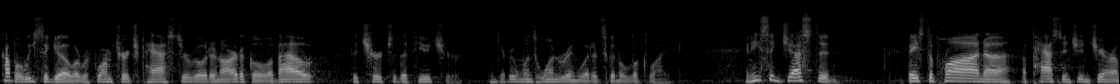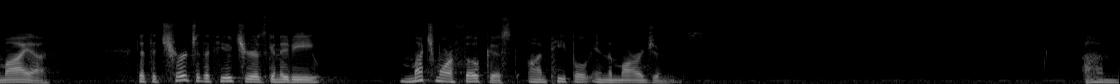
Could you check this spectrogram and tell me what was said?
A couple of weeks ago, a Reformed church pastor wrote an article about the church of the future. I think everyone's wondering what it's going to look like. And he suggested, based upon a, a passage in Jeremiah, that the church of the future is going to be much more focused on people in the margins. Um,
